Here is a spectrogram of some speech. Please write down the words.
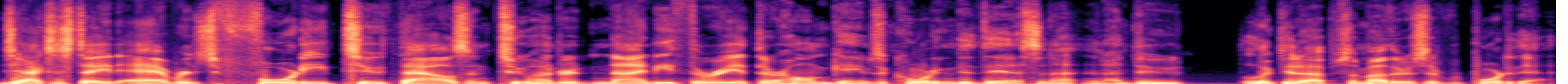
Jackson State averaged 42,293 at their home games, according to this. And I, and I do looked it up. Some others have reported that.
